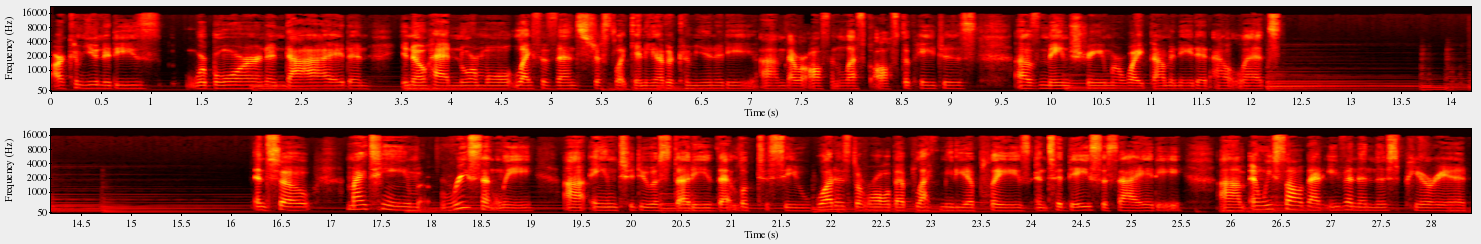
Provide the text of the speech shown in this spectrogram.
our communities were born and died and, you know, had normal life events just like any other community um, that were often left off the pages of mainstream or white dominated outlets. And so my team recently uh, aimed to do a study that looked to see what is the role that Black media plays in today's society. Um, and we saw that even in this period,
